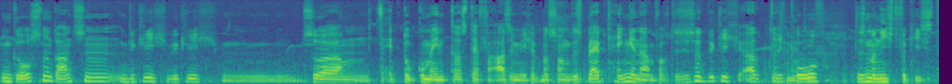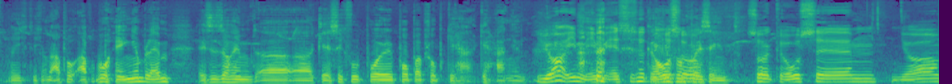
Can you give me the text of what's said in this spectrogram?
im Großen und Ganzen wirklich, wirklich mm, so ein Zeitdokument aus der Phase, möchte man sagen. Das bleibt hängen einfach. Das ist halt wirklich ein Trikot, das man nicht vergisst. Richtig. Und apropos, hängen bleiben, es ist auch im äh, äh, Classic Football Pop-Up Shop geha gehangen. Ja, eben, eben. Es ist halt Groß und so, präsent. so eine große, ähm, ja,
